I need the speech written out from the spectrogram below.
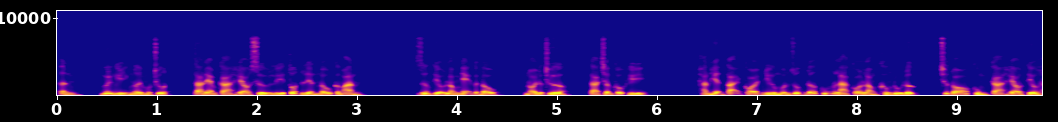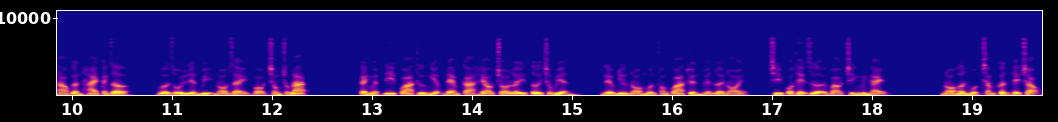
Ân, ngươi nghỉ ngơi một chút, ta đem cá heo xử lý tốt liền nấu cơm ăn. Dương tiểu long nhẹ gật đầu, nói được chưa, ta chậm cầu khí hắn hiện tại coi như muốn giúp đỡ cũng là có lòng không đủ lực, trước đó cùng cá heo tiêu hao gần hai canh giờ, vừa rồi liền bị nó dày vào trong chốc lát. Cảnh nguyệt đi qua thử nghiệm đem cá heo cho lấy tới trong biển, nếu như nó muốn phóng qua thuyền huyễn lời nói, chỉ có thể dựa vào chính mình này nó hơn một trăm cân thể trọng,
